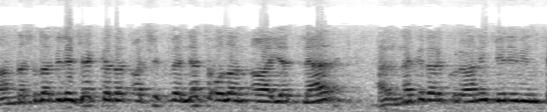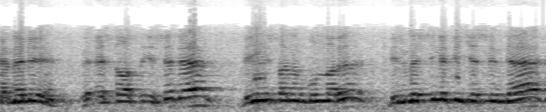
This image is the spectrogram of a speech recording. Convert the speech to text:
anlaşılabilecek kadar açık ve net olan ayetler, her ne kadar Kur'an-ı Kerim'in temeli ve esası ise de bir insanın bunları bilmesi neticesinde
